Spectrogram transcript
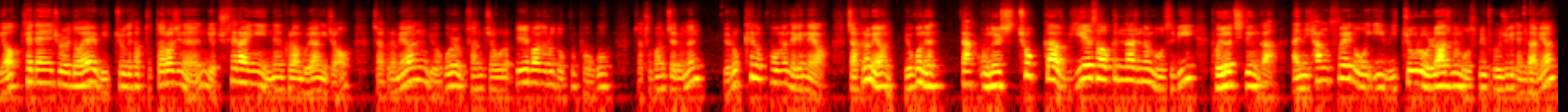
역헤드 숄더의 위쪽에서부터 떨어지는 요 추세 라인이 있는 그런 모양이죠. 자, 그러면 요걸 우선적으로 1번으로 놓고 보고, 자, 두 번째로는 이렇게 놓고 보면 되겠네요. 자, 그러면 요거는 딱 오늘 시초가 위에서 끝나주는 모습이 보여지든가, 아니면 향후에도 이 위쪽으로 올라와주는 모습을 보여주게 된다면,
